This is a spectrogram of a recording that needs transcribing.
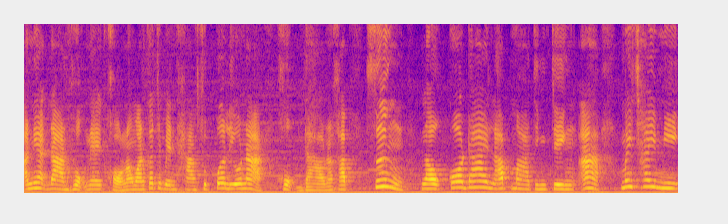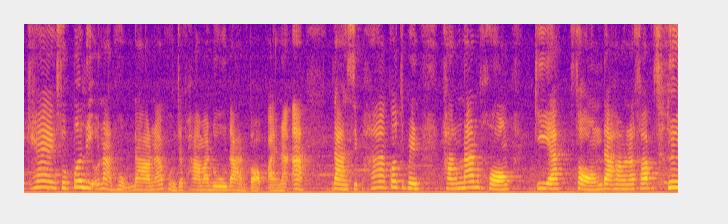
อันเนี้ยด่าน6ในของรางวัลก็จะเป็นทางซูเปอร์ลิโอนา6ดาวนะครับ ซึ่ง เราก็ได้รับมาจริง ๆ อะ ไม่ใช่มีแค่ซูเปอร์ลิโอนา6ดาวนะ ผมจะพามาดูด่านต่อไปนะ อะ ด่าน 15 ก็จะเป็นทางด้านของเกียร์ 2 ดาวนะครับ ซึ่ง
